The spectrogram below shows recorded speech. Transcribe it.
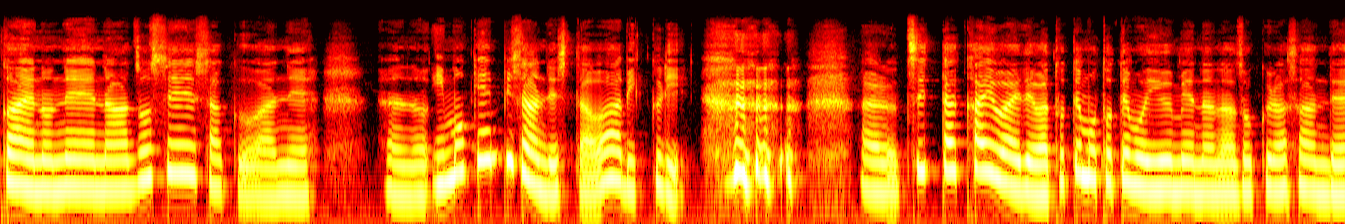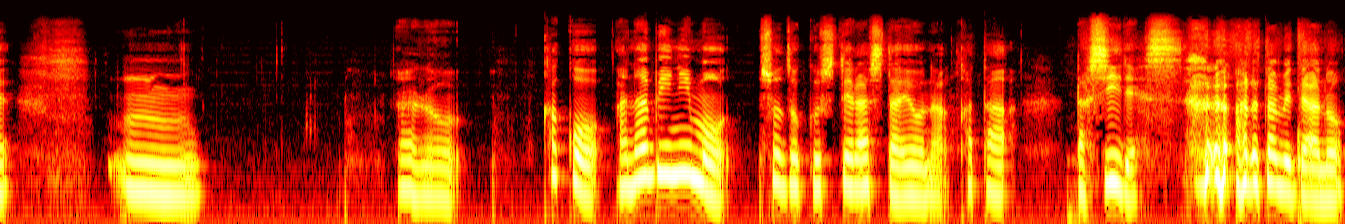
回のね、謎制作はね、あの、芋けんぴさんでしたわ。びっくり。あの、ツイッター界隈ではとてもとても有名な謎倉さんで、うん、あの、過去、穴火にも所属してらしたような方らしいです。改めてあの、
